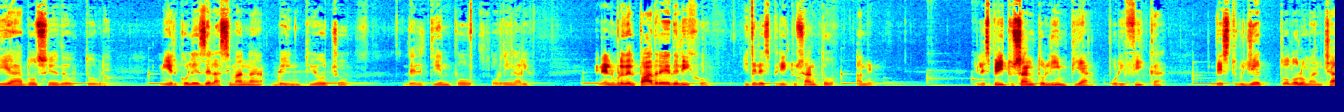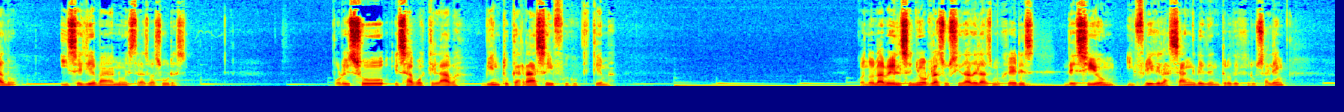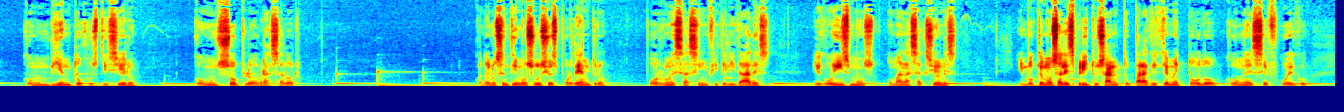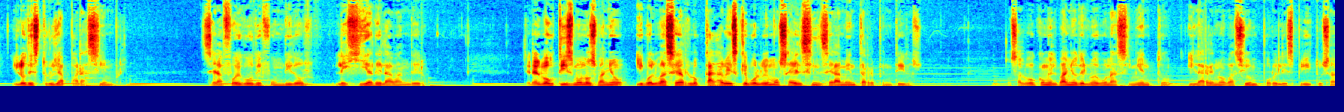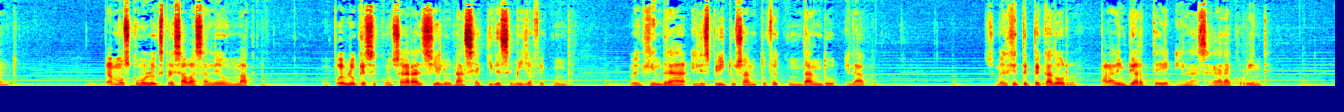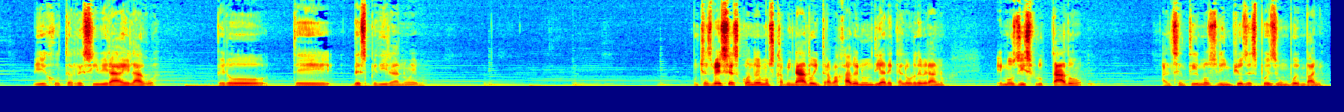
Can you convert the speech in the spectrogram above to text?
Día 12 de octubre, miércoles de la semana 28 del tiempo ordinario. En el nombre del Padre, del Hijo y del Espíritu Santo. Amén. El Espíritu Santo limpia, purifica, destruye todo lo manchado y se lleva a nuestras basuras. Por eso es agua que lava, viento que arrasa y fuego que quema. Cuando lave el Señor la suciedad de las mujeres de Sión y friegue la sangre dentro de Jerusalén con un viento justiciero, con un soplo abrasador. Cuando nos sentimos sucios por dentro, por nuestras infidelidades, egoísmos o malas acciones, invoquemos al Espíritu Santo para que queme todo con ese fuego y lo destruya para siempre. Será fuego de fundidor, lejía de lavandero. En el bautismo nos bañó y vuelve a hacerlo cada vez que volvemos a Él sinceramente arrepentidos. Nos salvó con el baño del nuevo nacimiento y la renovación por el Espíritu Santo. Veamos cómo lo expresaba San León Magno. Un pueblo que se consagra al cielo nace aquí de semilla fecunda. Lo engendra el Espíritu Santo fecundando el agua. Sumérgete pecador para limpiarte en la sagrada corriente. Viejo te recibirá el agua, pero te despedirá nuevo. Muchas veces cuando hemos caminado y trabajado en un día de calor de verano, hemos disfrutado al sentirnos limpios después de un buen baño.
